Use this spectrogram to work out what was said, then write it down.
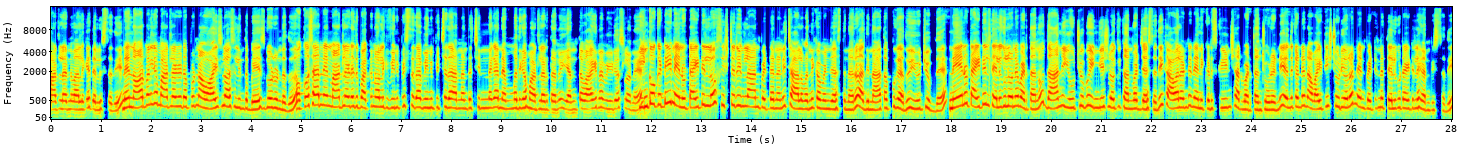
మాట్లాడిన వాళ్ళకే తెలుస్తది. నేను నార్మల్గా మాట్లాడేటప్పుడు నా వాయిస్లో అసలు ఇంత బేస్ కూడా ఉండదు. ఒక్కోసారి నేను మాట్లాడే మాట్లాడేది పక్కన వాళ్ళకి వినిపిస్తుందా వినిపించదా అన్నంత చిన్నగా నెమ్మదిగా మాట్లాడతాను. ఎంత వాగిన వీడియోస్లోనే ఇంకొకటి నేను టైటిల్లో సిస్టర్ ఇన్ లా అని పెట్టానని చాలా మంది కమెంట్ చేస్తున్నారు. అది నా తప్పు కాదు యూట్యూబ్ దే నేను టైటిల్ తెలుగులోనే పెడతాను. దాన్ని యూట్యూబ్ ఇంగ్లీష్లోకి కన్వర్ట్ చేస్తుంది. కావాలంటే నేను ఇక్కడ స్క్రీన్ షాట్ పెడతాను చూడండి. ఎందుకంటే నా వైటీ స్టూడియోలో నేను పెట్టిన తెలుగు టైటిలే కనిపిస్తుంది.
